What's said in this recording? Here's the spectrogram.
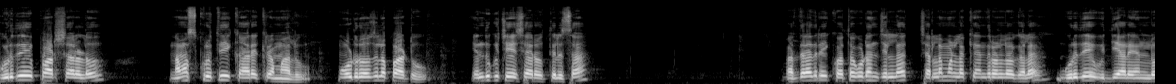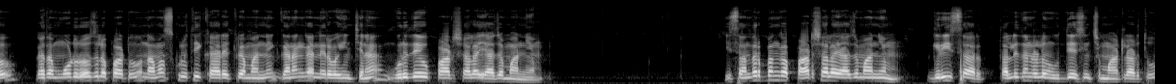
గురుదేవ్ పాఠశాలలో నమస్కృతి కార్యక్రమాలు మూడు రోజుల పాటు ఎందుకు చేశారో తెలుసా? భద్రాద్రి కొత్తగూడెం జిల్లా చర్లమండల కేంద్రంలో గల గురుదేవ్ విద్యాలయంలో గత మూడు రోజుల పాటు నమస్కృతి కార్యక్రమాన్ని ఘనంగా నిర్వహించిన గురుదేవ్ పాఠశాల యాజమాన్యం. ఈ సందర్భంగా పాఠశాల యాజమాన్యం గిరీసార్ తల్లిదండ్రులను ఉద్దేశించి మాట్లాడుతూ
